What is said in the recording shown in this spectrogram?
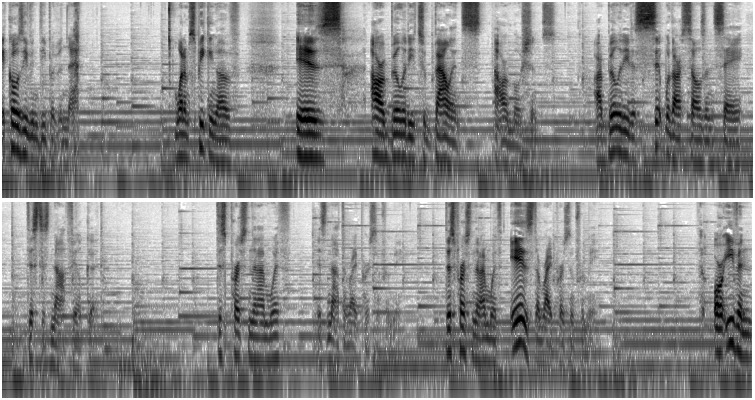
it goes even deeper than that. What I'm speaking of is our ability to balance our emotions, our ability to sit with ourselves and say, This does not feel good. This person that I'm with is not the right person for me this person that I'm with is the right person for me? Or even,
